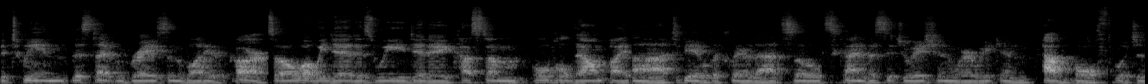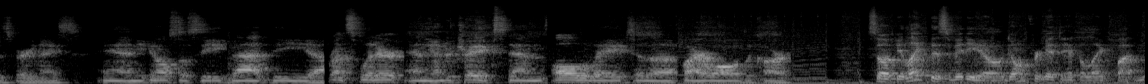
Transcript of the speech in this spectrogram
between this type of brace and the body of the car. So what we did is we did a custom oval downpipe uh, to be able to clear that. So it's kind of a situation where we can have both, which is very nice. And you can also see that the uh, front splitter and the under tray extends all the way to the firewall of the car. So if you like this video, don't forget to hit the like button.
